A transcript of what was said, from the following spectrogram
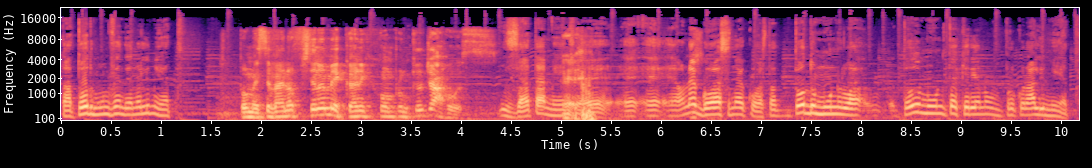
tá todo mundo vendendo alimento. Pô, mas você vai na oficina mecânica e compra um quilo de arroz. Exatamente. É. É, é, é- é um negócio, né, Costa? Tá todo mundo lá, todo mundo tá querendo procurar alimento.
